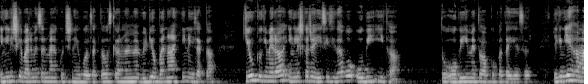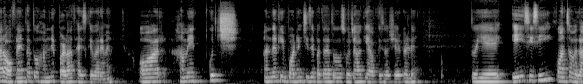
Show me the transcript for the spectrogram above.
इंग्लिश के बारे में सर मैं कुछ नहीं बोल सकता। उसके बारे में मैं वीडियो बना ही नहीं सकता। क्यों? क्योंकि मेरा इंग्लिश का जो ए था, वो ओबीई था। तो ओबीई में तो आपको पता ही है सर। लेकिन ये हमारा ऑफलाइन था तो हमने पढ़ा था इसके बारे में। और हमें कुछ अंदर की इम्पोर्टेंट चीज़ें पता है तो सोचा कि आपके साथ शेयर कर लें। तो ये ए e कौन सा वाला?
